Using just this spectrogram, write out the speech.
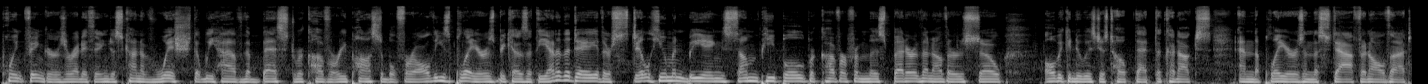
point fingers or anything, just kind of wish that we have the best recovery possible for all these players, because at the end of the day, they're still human beings. Some people recover from this better than others, so all we can do is just hope that the Canucks and the players and the staff and all that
